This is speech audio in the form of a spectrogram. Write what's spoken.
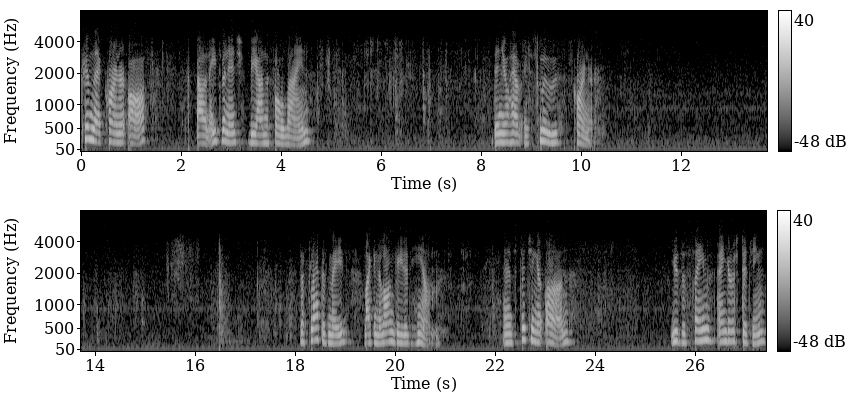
Trim that corner off about an eighth of an inch beyond the fold line. Then you'll have a smooth corner. The flap is made like an elongated hem. And in stitching it on, use the same angular stitching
